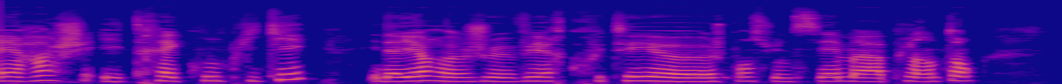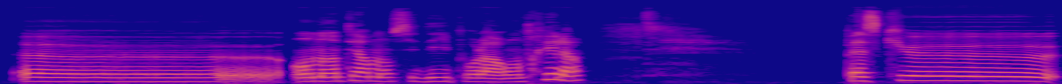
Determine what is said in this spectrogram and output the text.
RH est très compliqué. Et d'ailleurs, euh, je vais recruter, euh, je pense, une CM à plein temps euh, en interne en CDI pour la rentrée, là. Parce que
